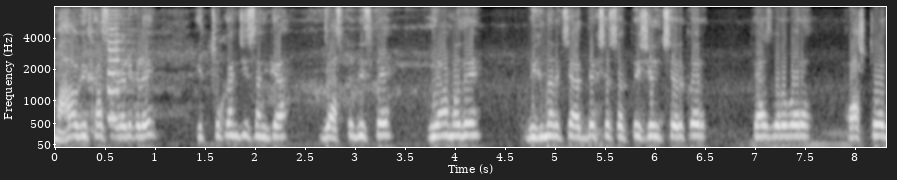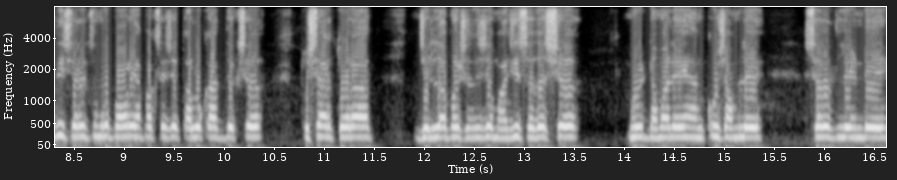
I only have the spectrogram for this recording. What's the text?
महाविकास आघाडीकडे इच्छुकांची संख्या जास्त दिसते. यामध्ये विघ्नरचे अध्यक्ष सत्यशील शेरकर त्याचबरोबर राष्ट्रवादी शरदचंद्र पवार या पक्षाचे तालुका अध्यक्ष तुषार थोरात जिल्हा परिषदेचे माजी सदस्य मोहित डमाले अंकुश आमले शरद लेंडे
